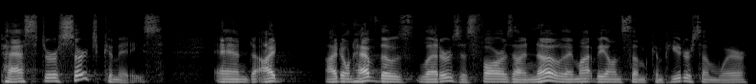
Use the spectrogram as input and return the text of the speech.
pastor search committees. And I I don't have those letters as far as I know. They might be on some computer somewhere.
